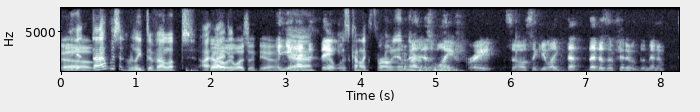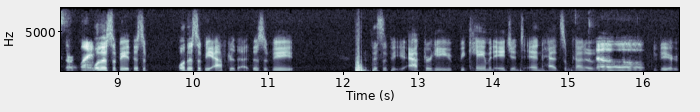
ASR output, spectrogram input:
Yeah, Uh, that wasn't really developed. I, no, I it wasn't. Yeah. And you yeah, had to think, it was kind of like thrown what in about there. his but- wife, right? So I was thinking like that that doesn't fit in with the Men in Black storyline. Well, this would be this would well this would be after that. This would be this would be after he became an agent and had some kind of no. var-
